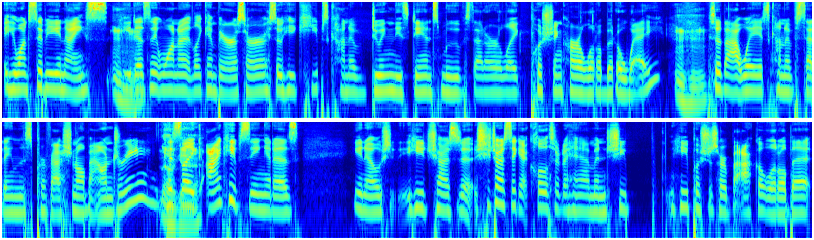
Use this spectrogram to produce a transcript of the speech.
he wants to be nice. He Mhm. doesn't want to like embarrass her, so he keeps kind of doing these dance moves that are like pushing her a little bit away. Mm-hmm. So that way, it's kind of setting this professional boundary. Because Okay. like I keep seeing it as, you know, sh he tries to she tries to get closer to him, and she he pushes her back a little bit,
